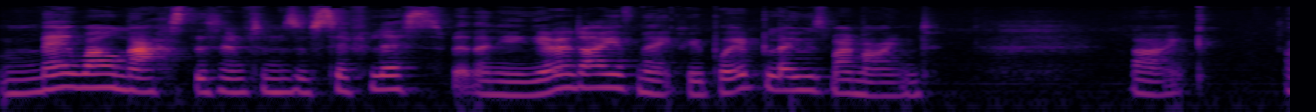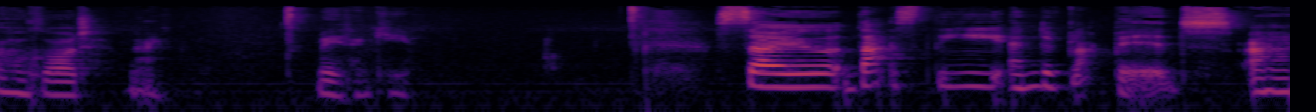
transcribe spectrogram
may well mask the symptoms of syphilis, but then you're gonna die of mercury. Boy, it blows my mind. Like, oh god, no. No, thank you. So that's the end of Blackbeard. Uh,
